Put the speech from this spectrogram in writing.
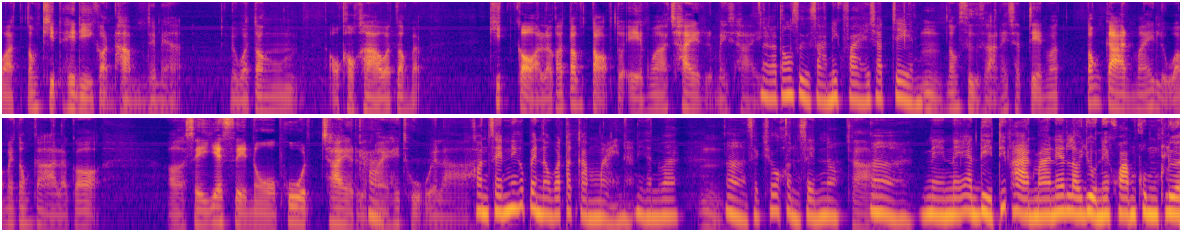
ว่าต้องคิดให้ดีก่อนทำใช่ไหมฮะหรือว่าต้องเอาคร่าวๆว่าต้องแบบคิดก่อนแล้วก็ต้องตอบตัวเองว่าใช่หรือไม่ใช่แล้วก็ต้องสื่อสารอีกฝ่ายให้ชัดเจน อืมต้องสื่อสารให้ชัดเจนว่าต้องการไหมหรือว่าไม่ต้องการแล้วก็ เออ say yes say no พูดใช่หรือค่ะไม่ให้ถูกเวลา con sent นี่ก็เป็นนวัตกรรมใหม่นะนี่ฉันว่าอืมอ่า sexual consent เนาะใช่อ่าในในอดีตที่ผ่านมาเนี่ยเราอยู่ในความคลุมเครือ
